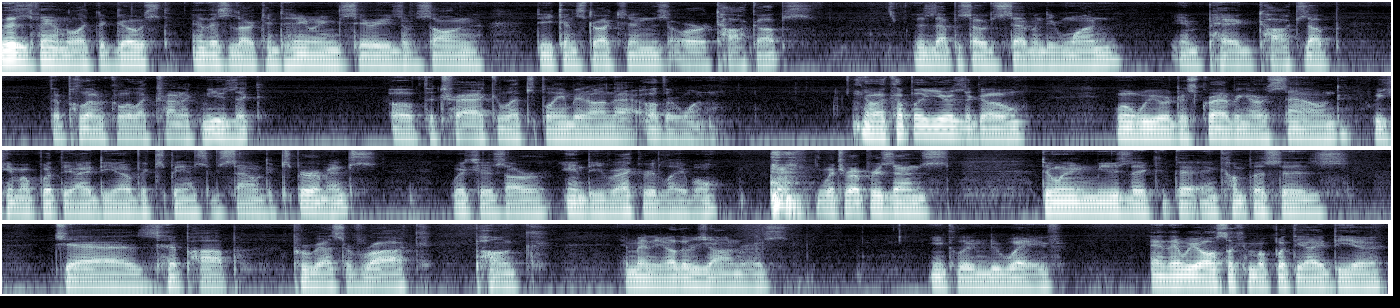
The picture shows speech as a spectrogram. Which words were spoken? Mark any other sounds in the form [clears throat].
This is Phantom Electric Ghost, and this is our continuing series of song deconstructions or talk ups. This is episode 71, and Peg talks up the political electronic music of the track Let's Blame It on That Other One. Now, a couple of years ago, when we were describing our sound, we came up with the idea of Expansive Sound Experiments, which is our indie record label, [clears throat] which represents doing music that encompasses jazz, hip hop, progressive rock, punk, and many other genres, including new wave. And then we also came up with the idea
